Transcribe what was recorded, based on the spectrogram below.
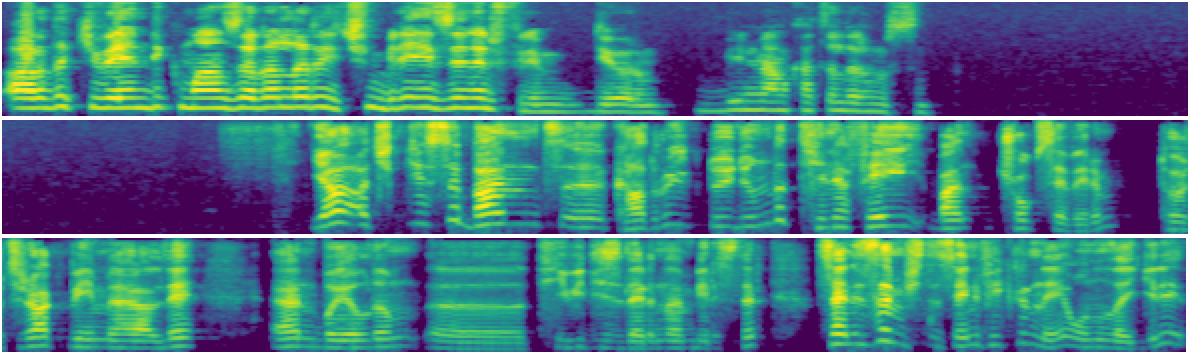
aradaki vendik manzaraları için bile izlenir film diyorum. Bilmem katılır mısın? Ya açıkçası ben e, kadroyu ilk duyduğumda Tina Fey ben çok severim. Thirty Rock benim herhalde en bayıldığım e, TV dizilerinden birisidir. Sen izlemiştin. Senin fikrin ne onunla ilgili?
